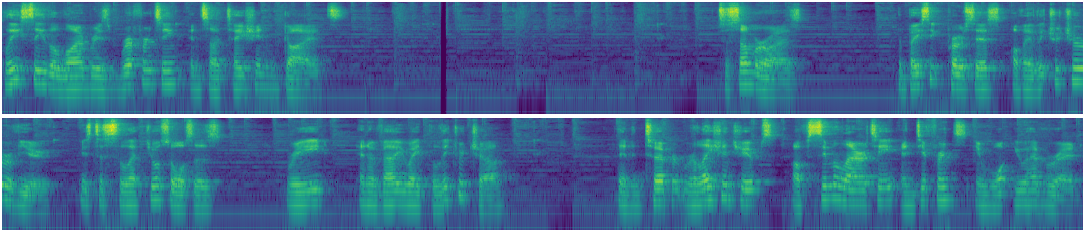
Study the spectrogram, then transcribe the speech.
please see the library's referencing and citation guides. To summarize, the basic process of a literature review is to select your sources, read and evaluate the literature, then interpret relationships of similarity and difference in what you have read.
